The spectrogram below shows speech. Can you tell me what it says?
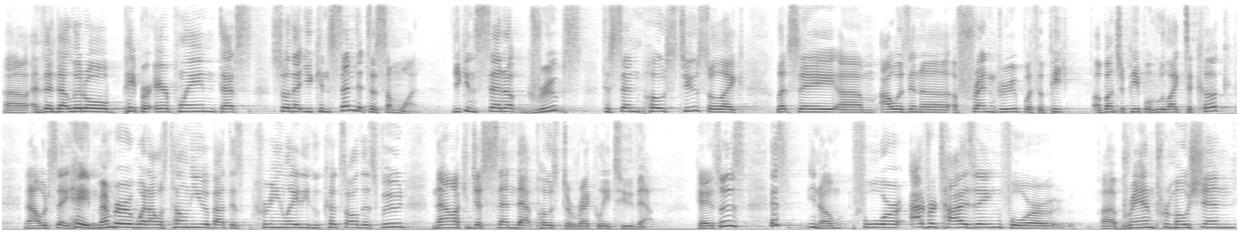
Uh, and then that little paper airplane, that's so that you can send it to someone. You can set up groups to send posts to. So, like, let's say um, I was in a, a friend group with a pe- a bunch of people who like to cook, and I would say, hey, remember what I was telling you about this Korean lady who cooks all this food? Now I can just send that post directly to them. Okay, so it's, it's you know, for advertising, for uh, brand promotion,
